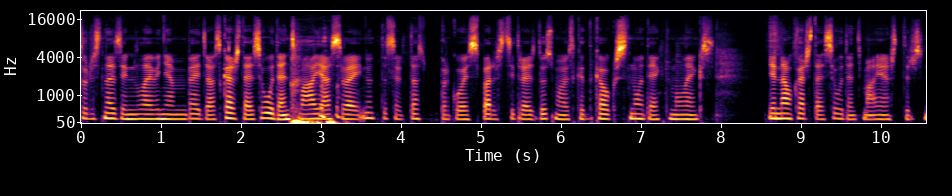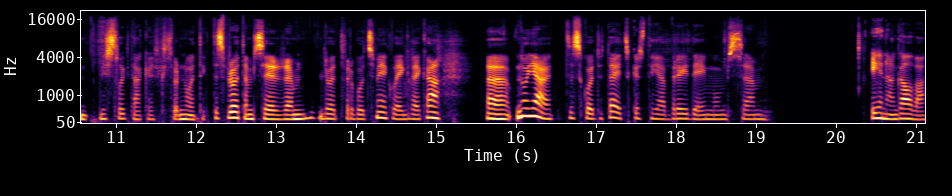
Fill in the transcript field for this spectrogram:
tur es nezinu, lai viņam beidzās karstais ūdens mājās, vai nu, tas ir tas, par ko es parasti citreiz dusmojos, kad kaut kas notiek, man liekas. Ja nav karstais ūdens mājās, tas ir vissliktākais, kas var notikt. Tas, protams, ir ļoti varbūt smieklīgi vai kā. Uh, nu jā, tas, ko tu teici, kas tajā brīdī mums um, ienāk galvā.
